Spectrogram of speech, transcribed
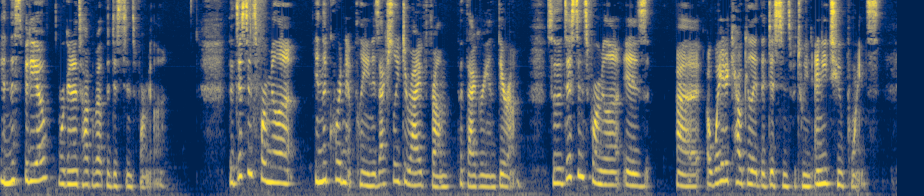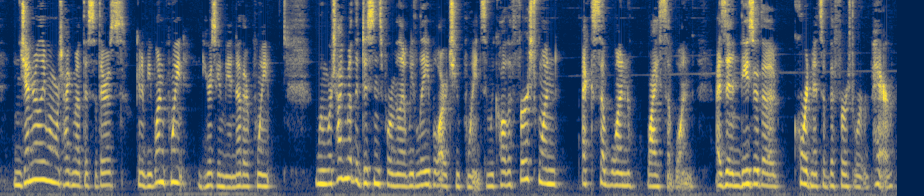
In this video, we're going to talk about the distance formula. The distance formula in the coordinate plane is actually derived from Pythagorean theorem. So the distance formula is uh, a way to calculate the distance between any two points. And generally when we're talking about this, so there's going to be one point and here's going to be another point. When we're talking about the distance formula, we label our two points and we call the first one x sub 1, y sub 1, as in these are the coordinates of the first ordered pair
